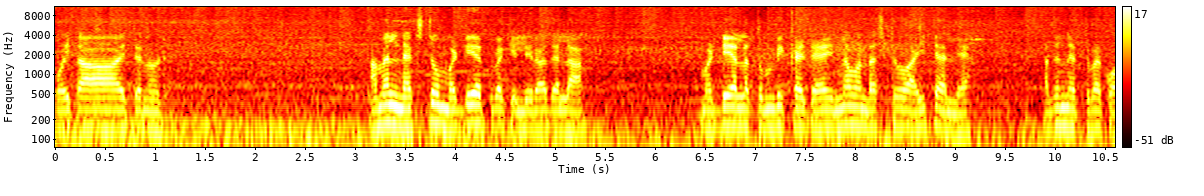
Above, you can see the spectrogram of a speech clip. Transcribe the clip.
ಹೋಯ್ತಾ ಐತೆ ನೋಡ್ರಿ. ಆಮೇಲೆ ನೆಕ್ಸ್ಟು ಮಡ್ಡಿ ಹತ್ಬೇಕು ಇಲ್ಲಿರೋದೆಲ್ಲ. ಮಡ್ಡಿ ಎಲ್ಲ ತುಂಬಿಕ್ಕೈತೆ, ಇನ್ನೂ ಒಂದಷ್ಟು ಐತೆ ಅಲ್ಲಿ. ಅದನ್ನ ಎತ್ತಬೇಕು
